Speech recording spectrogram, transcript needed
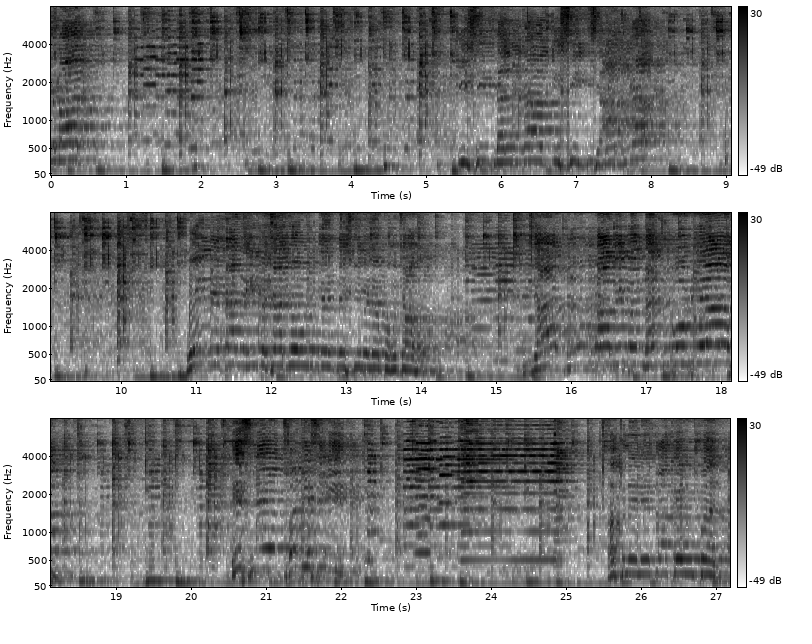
के बाद किसी दल का, किसी जात का कोई नेता नहीं बचा जो उनके अंत्येष्टि में न पहुँचा हो। जात धर्म का भी बंधन टूट गया। इसलिए छोटी सी गीत अपने नेता के ऊपर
